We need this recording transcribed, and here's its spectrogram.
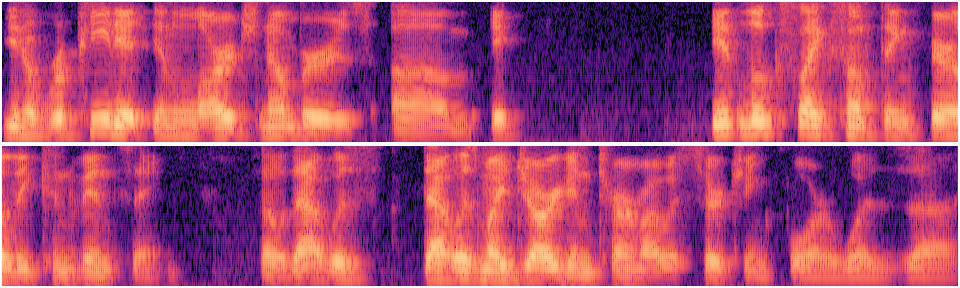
you know repeat it in large numbers, um, it it looks like something fairly convincing. So that was that was my jargon term I was searching for was uh,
